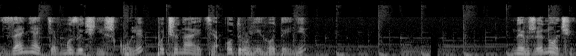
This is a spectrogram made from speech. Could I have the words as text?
Заняття в музичній школі починаються о 2 годині. Невже ночі?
